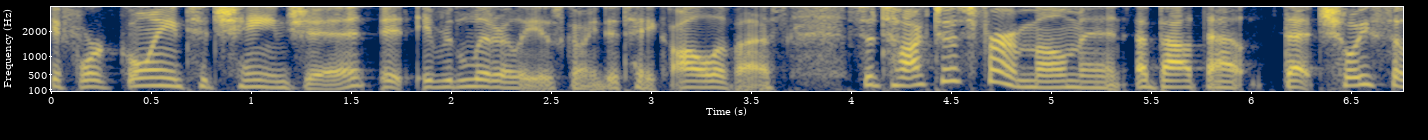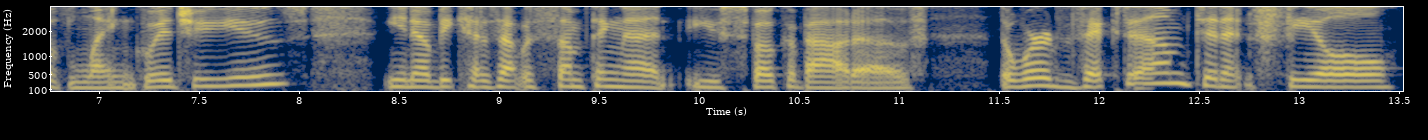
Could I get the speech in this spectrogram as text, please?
if we're going to change it, it, it literally is going to take all of us. So talk to us for a moment about that that choice of language you use. You know, because that was something that you spoke about. Of the word victim didn't feel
